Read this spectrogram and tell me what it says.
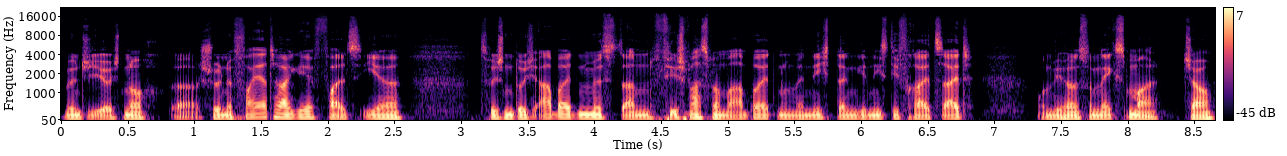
wünsche ich euch noch äh, schöne Feiertage. Falls ihr zwischendurch arbeiten müsst, dann viel Spaß beim Arbeiten. Und wenn nicht, dann genießt die freie Zeit. Und wir hören uns beim nächsten Mal. Ciao.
